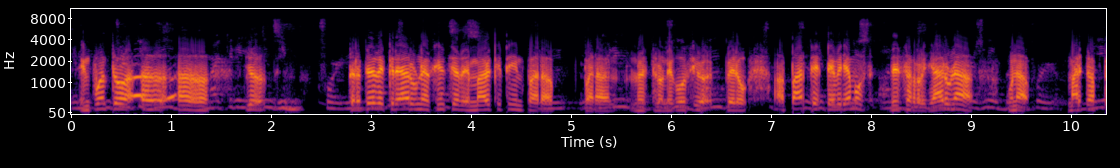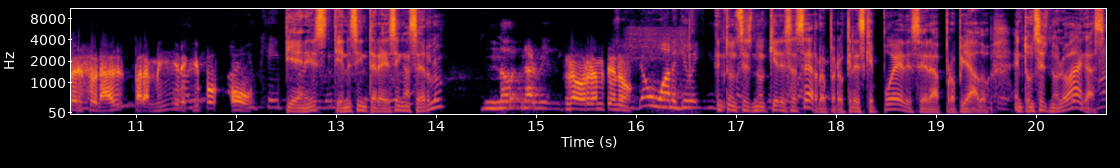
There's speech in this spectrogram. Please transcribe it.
En cuanto a, yo traté de crear una agencia de marketing para, para nuestro negocio, pero aparte deberíamos desarrollar una, una marca personal para mí y el equipo. ¿O ¿Tienes, ¿Tienes interés en hacerlo? No, realmente no. Entonces no quieres hacerlo, pero crees que puede ser apropiado. Entonces no lo hagas.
